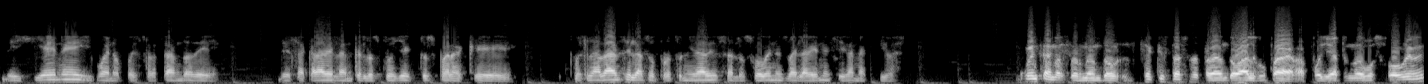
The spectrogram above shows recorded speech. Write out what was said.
de higiene y bueno, pues tratando de, de sacar adelante los proyectos para que pues la danza y las oportunidades a los jóvenes bailarines sigan activas. Cuéntanos, Fernando, sé que estás preparando algo para apoyar a nuevos jóvenes.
